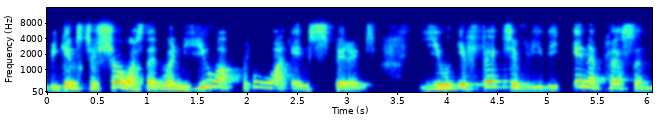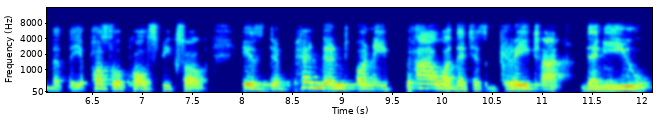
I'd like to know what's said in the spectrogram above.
begins to show us that when you are poor in spirit, you effectively, the inner person that the Apostle Paul speaks of, is dependent on a power that is greater than you,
